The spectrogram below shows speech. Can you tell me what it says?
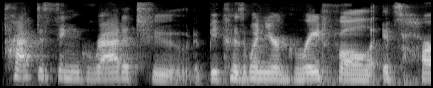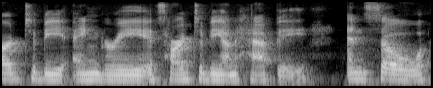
practicing gratitude because when you're grateful, it's hard to be angry, it's hard to be unhappy. And so,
